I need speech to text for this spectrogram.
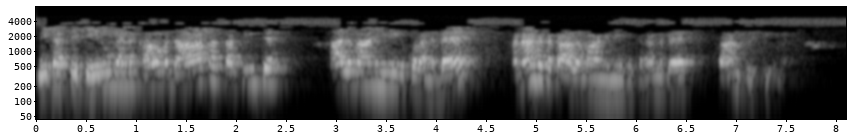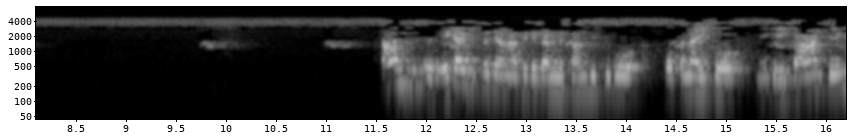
මේකත් තේරුම් ගන්න කවමදාකවත් අතීත කාලමානී මේක කරන්න බෑ. අනාගත කාලමානී මේක කරන්න බෑ. සාන්දෘෂ්ටිකයි. ඒකයි විද්‍යානාතික ධර්ම සම්දිත්තිකෝ ඕපනයිකෝ මේක ඒකාන්තයෙන්ම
